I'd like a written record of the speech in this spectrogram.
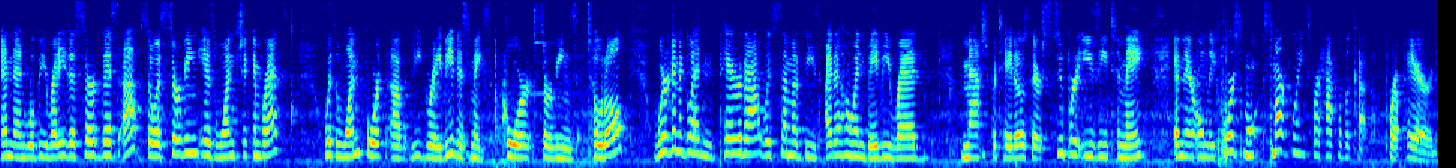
and then we'll be ready to serve this up. So a serving is one chicken breast with one fourth of the gravy. This makes four servings total. We're gonna go ahead and pair that with some of these Idahoan baby red mashed potatoes. They're super easy to make and they're only four smart points for half of a cup prepared.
